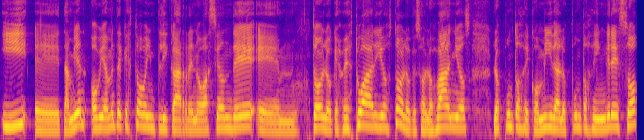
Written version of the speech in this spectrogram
y eh, también obviamente que esto va a implicar renovación de em, todo lo que es vestuarios, todo lo que son los baños, los puntos de comida, los puntos de ingreso,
